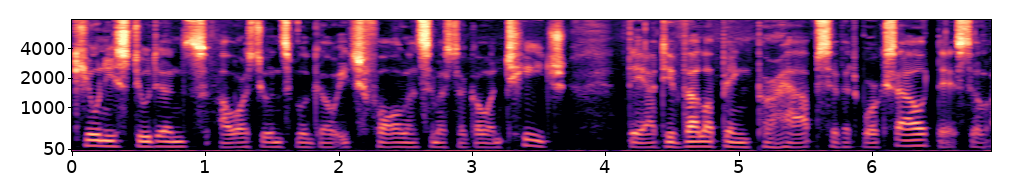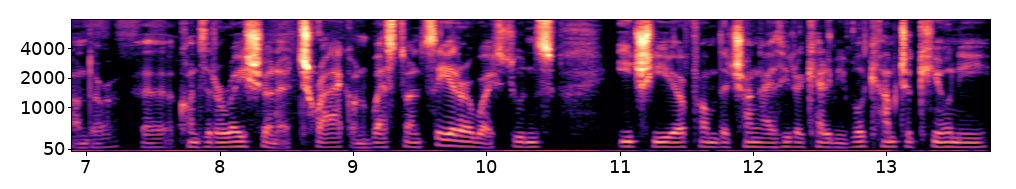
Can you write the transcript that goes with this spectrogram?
CUNY students, our students, will go each fall and semester go and teach. They are developing, perhaps, if it works out, they're still under uh, consideration, a track on Western theater where students each year from the Shanghai Theater Academy will come to CUNY,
